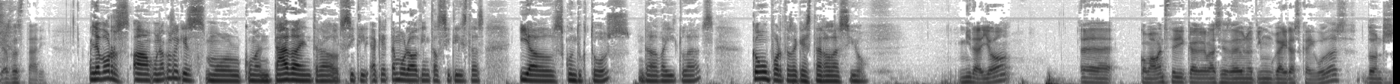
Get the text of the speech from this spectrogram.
Ja has d'estar-hi. Llavors, uh, una cosa que és molt comentada entre els cicli... aquest amor entre els ciclistes i els conductors de vehicles, com ho portes aquesta relació? Mira, jo, eh, com abans t'he dit que gràcies a Déu no he tingut gaires caigudes, doncs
